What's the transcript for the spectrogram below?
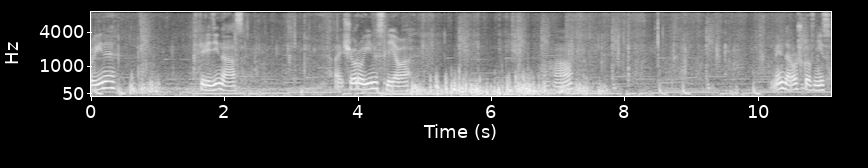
руины впереди нас. А еще руины слева. Ага. И дорожка вниз.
